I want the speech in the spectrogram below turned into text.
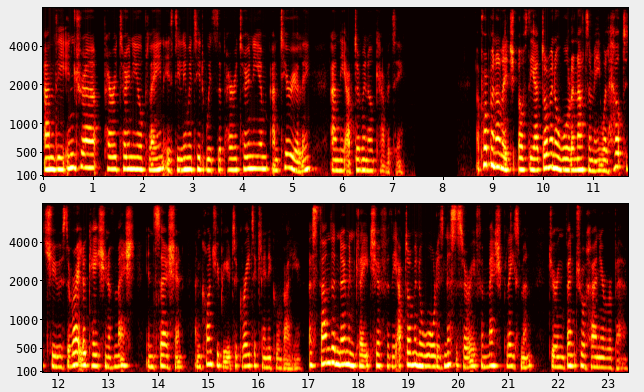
And the intraperitoneal plane is delimited with the peritoneum anteriorly and the abdominal cavity. A proper knowledge of the abdominal wall anatomy will help to choose the right location of mesh insertion and contribute to greater clinical value. A standard nomenclature for the abdominal wall is necessary for mesh placement during ventral hernia repair.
